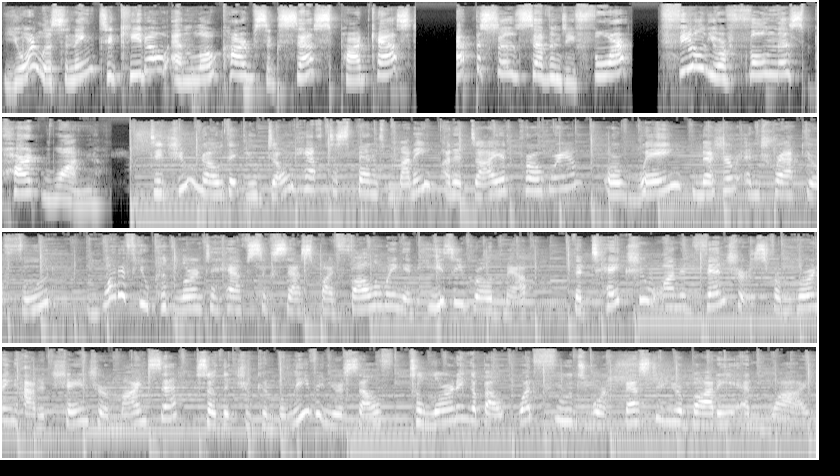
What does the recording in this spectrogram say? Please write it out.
You're listening to Keto and Low Carb Success Podcast, Episode 74 Feel Your Fullness, Part 1. Did you know that you don't have to spend money on a diet program or weigh, measure, and track your food? What if you could learn to have success by following an easy roadmap that takes you on adventures from learning how to change your mindset so that you can believe in yourself to learning about what foods work best in your body and why.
